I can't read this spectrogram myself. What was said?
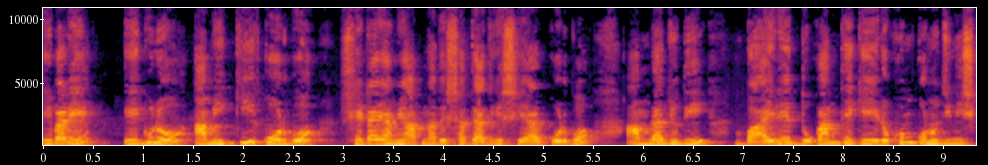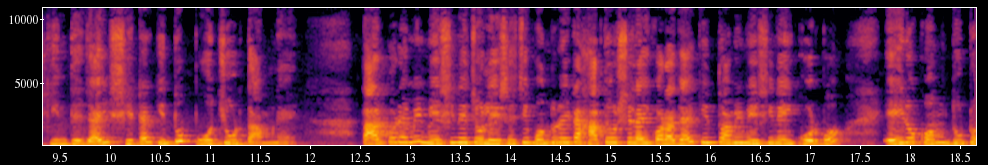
এবারে এগুলো আমি কি করব সেটাই আমি আপনাদের সাথে আজকে শেয়ার করব। আমরা যদি বাইরের দোকান থেকে এরকম কোনো জিনিস কিনতে যাই, সেটার কিন্তু প্রচুর দাম নেয়। তারপরে আমি মেশিনে চলে এসেছি। বন্ধুরা, এটা হাতেও সেলাই করা যায়, কিন্তু আমি মেশিনেই করব। এই রকম দুটো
